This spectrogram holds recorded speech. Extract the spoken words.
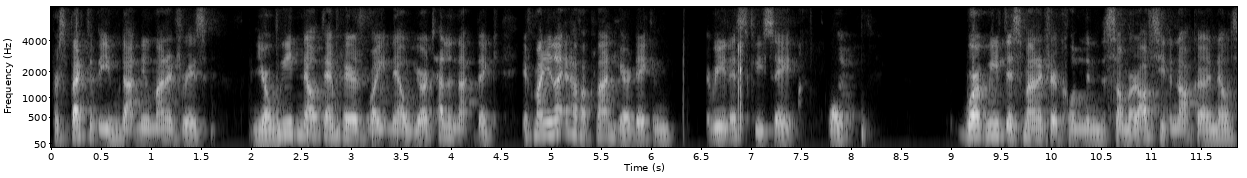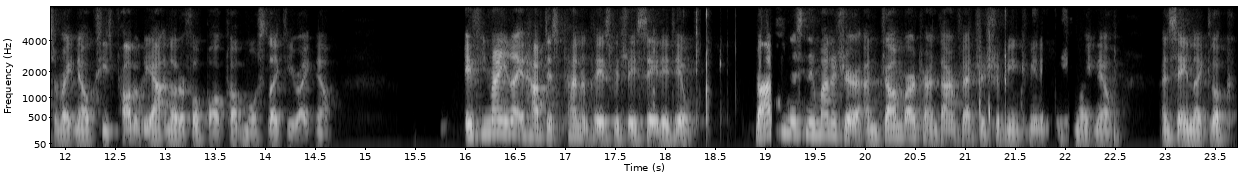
prospectively who that new manager is. And you're weeding out them players right now. You're telling that like if Man United have a plan here, they can realistically say, right, work we've this manager coming in the summer. Obviously, they're not going to announce it right now because he's probably at another football club, most likely right now. If Man United have this plan in place, which they say they do, rather than this new manager and John Murtough and Darren Fletcher should be in communication right now and saying like, look,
